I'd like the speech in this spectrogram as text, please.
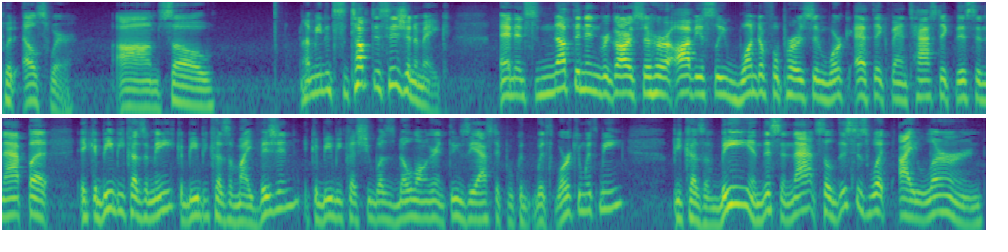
put elsewhere. Um, so I mean, it's a tough decision to make. And it's nothing in regards to her. Obviously, wonderful person, work ethic, fantastic, this and that. But it could be because of me. It could be because of my vision. It could be because she was no longer enthusiastic with, working with me because of me and this and that. So this is what I learned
